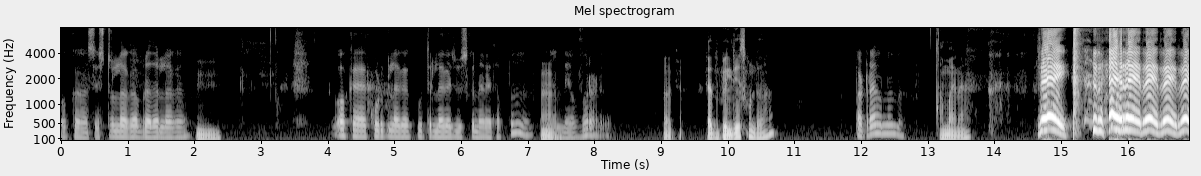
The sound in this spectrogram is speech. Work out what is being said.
ఒక సిస్టర్ లాగా బ్రదర్ లాగా ఒక కొడుకులాగా కూతురులాగా చూసుకున్నారే తప్ప నన్ను ఎవ్వరు అడగరు ఓకే. కాదు పెళ్ళి చేసుకుంటావా? పట్రా ఉన్నాను. అమ్మాయినా? రే రే రే రే రే రే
